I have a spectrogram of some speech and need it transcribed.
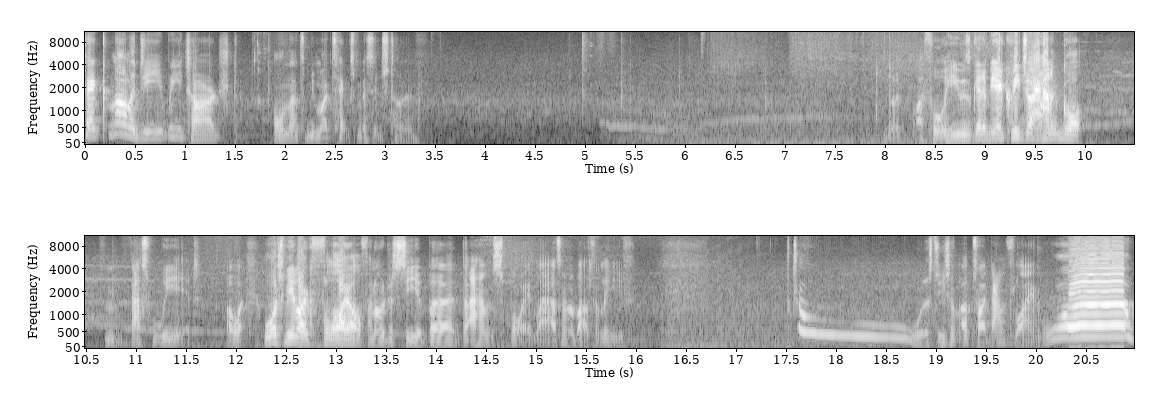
Technology recharged. I want that to be my text message tone. Nope. I thought he was going to be a creature I hadn't got. Hmm, that's weird. Watch me like fly off and I'll just see a bird that I haven't spotted like as I'm about to leave. Let's do some upside down flying. Whoa! Oh,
